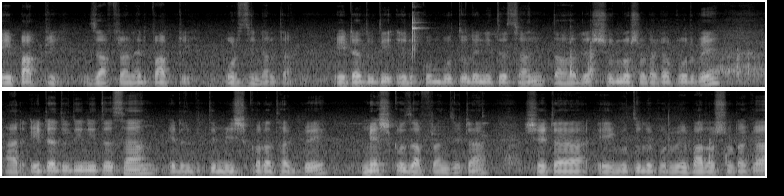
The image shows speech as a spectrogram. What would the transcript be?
এই পাপড়ি, জাফরানের পাপড়ি অরিজিনালটা এটা যদি এরকম বোতলে নিতে চান, তাহলে ষোলোশো টাকা পড়বে। আর এটা যদি নিতে চান, এটার ভিতরে মিশ করা থাকবে, মেশকো জাফরান যেটা, সেটা এই বোতলে পড়বে বারোশো টাকা।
